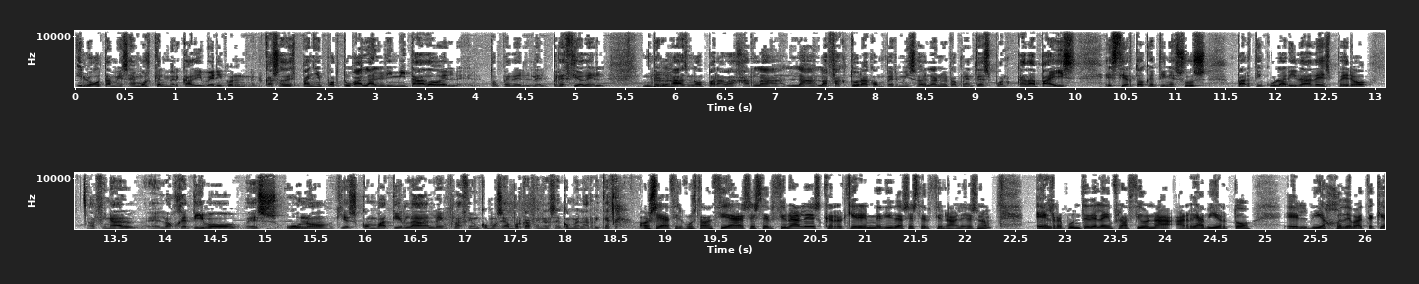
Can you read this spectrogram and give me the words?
Y luego también sabemos que el mercado ibérico, en el caso de España y Portugal, han limitado el, tope del, precio del, del gas ¿no? para bajar la, la, la factura con permiso de la Unión Europea. Entonces, bueno, cada país es cierto que tiene sus particularidades, pero al final el objetivo es uno, que es combatir la, inflación como sea, porque al final se come la riqueza. O sea, circunstancias excepcionales que requieren medidas excepcionales, ¿no? El repunte de la inflación ha, reabierto el viejo debate que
